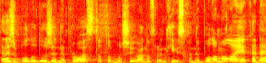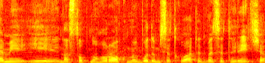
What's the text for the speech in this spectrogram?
Теж було дуже непросто, тому що Івано-Франківську не було малої академії, і наступного року ми будемо святкувати 20-річчя.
